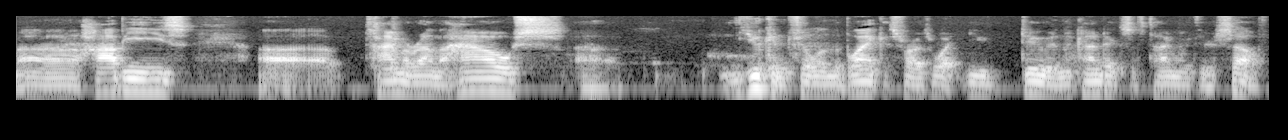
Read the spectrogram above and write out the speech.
uh, hobbies, uh, time around the house. Uh, you can fill in the blank as far as what you do in the context of time with yourself.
